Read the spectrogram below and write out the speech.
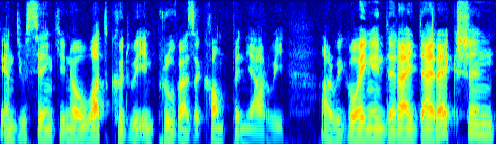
and you think, you know, what could we improve as a company? Are we are we going in the right direction?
